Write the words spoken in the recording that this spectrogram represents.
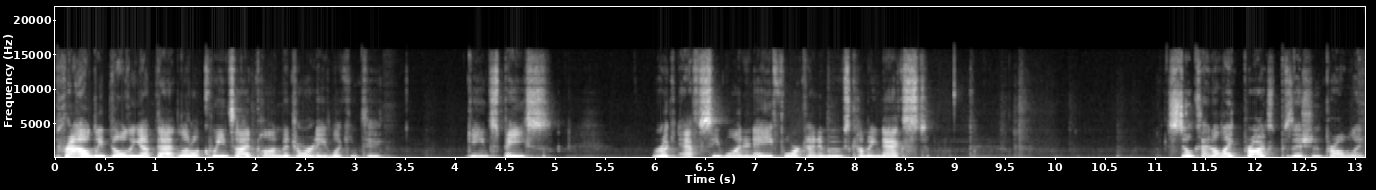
proudly building up that little queenside pawn majority, looking to gain space. Rook fc1 and a4 kind of moves coming next. Still kind of like Pragg's position, probably.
